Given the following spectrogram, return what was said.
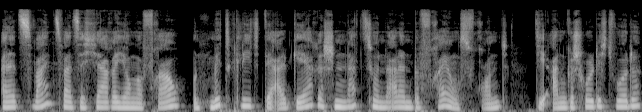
eine 22 Jahre junge Frau und Mitglied der Algerischen Nationalen Befreiungsfront, die angeschuldigt wurde,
